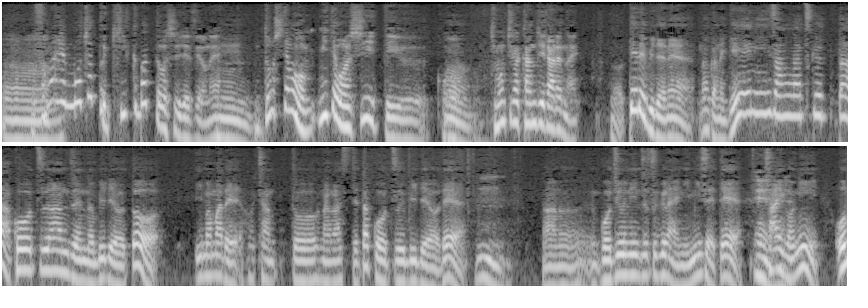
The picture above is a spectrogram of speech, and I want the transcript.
うんその辺もうちょっと気配ってほしいですよね。うんどうしても見てほしいっていう、こう、うん気持ちが感じられない。テレビでね、なんかね、芸人さんが作った交通安全のビデオと、今までちゃんと流してた交通ビデオで、うん。あの、50人ずつぐらいに見せて、ええ最後に、同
